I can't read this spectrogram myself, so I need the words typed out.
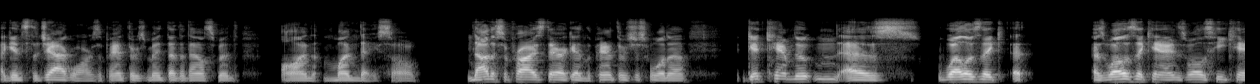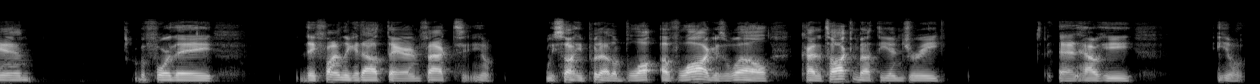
against the Jaguars. The Panthers made that announcement on Monday. So, not a surprise there. Again, the Panthers just want to get Cam Newton as well as they as well as they can, as well as he can before they they finally get out there. In fact, you know, we saw he put out a, blog, a vlog as well, kind of talking about the injury and how he, you know,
